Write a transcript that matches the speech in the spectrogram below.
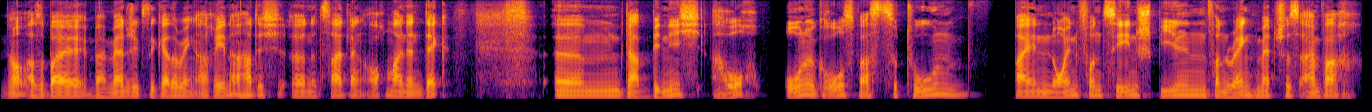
No, also bei, bei Magic the Gathering Arena hatte ich äh, eine Zeit lang auch mal ein Deck. Ähm, da bin ich auch ohne groß was zu tun bei neun von zehn Spielen von Ranked Matches einfach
